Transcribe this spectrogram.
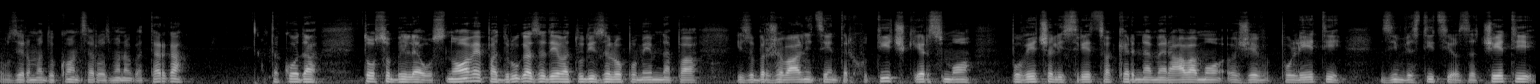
oziroma do konca Rozmanovega trga. Tako da to so bile osnove, pa druga zadeva, tudi zelo pomembna, pa Izobraževalni center Hotič, kjer smo povečali sredstva, ker nameravamo že poleti z investicijo začeti.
